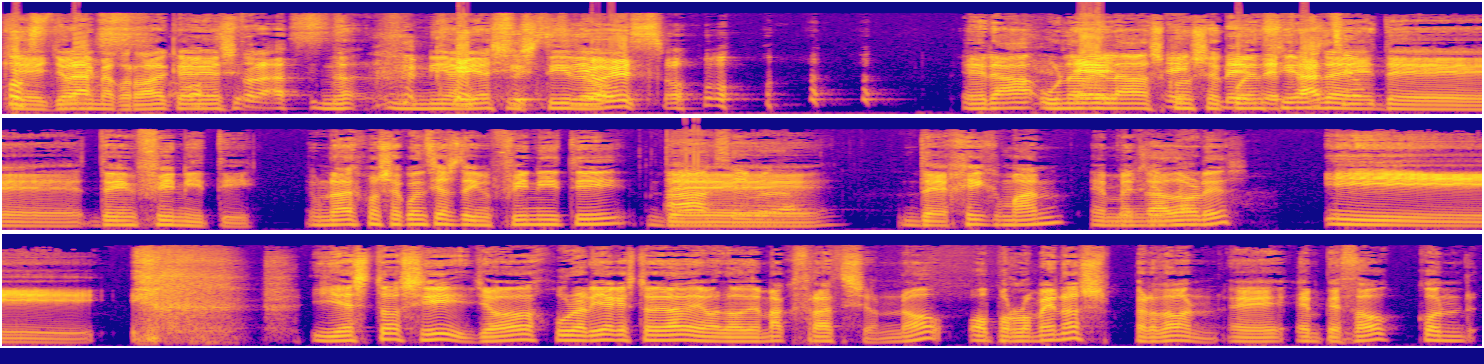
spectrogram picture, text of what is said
que yo ni me acordaba que ni había existido. Eso. Era una de eh, las eh, consecuencias de, de, Infinity. Una de las consecuencias de Infinity de, ah, de Hickman en Vengadores. Y. Y esto sí, yo juraría que esto era de lo de Mac Fraction, ¿no? O por lo menos, perdón, eh, empezó con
